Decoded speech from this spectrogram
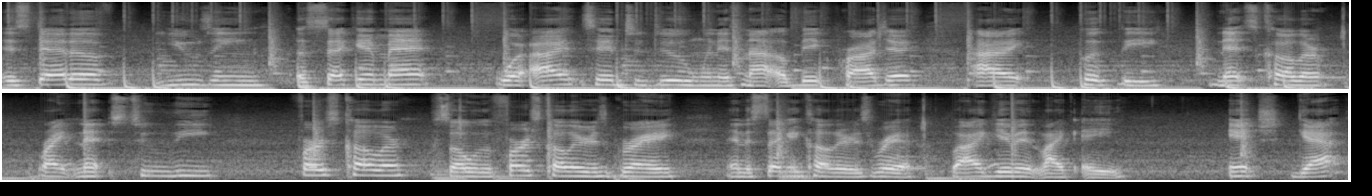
instead of using a second mat, what I tend to do when it's not a big project, I put the next color right next to the first color. So the first color is gray and the second color is red. But I give it like a inch gap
